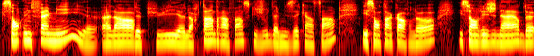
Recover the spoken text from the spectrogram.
qui sont une famille, euh, alors depuis euh, leur tendre enfance, qui jouent de la musique ensemble. Ils sont encore là. Ils sont originaires de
